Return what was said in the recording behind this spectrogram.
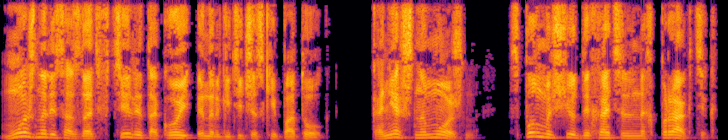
Можно ли создать в теле такой энергетический поток? Конечно, можно. С помощью дыхательных практик,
